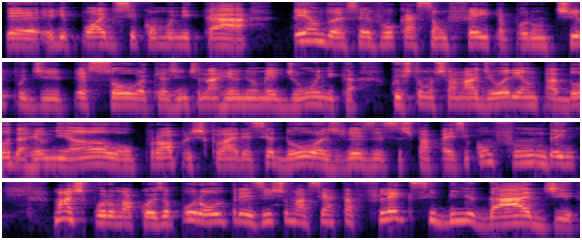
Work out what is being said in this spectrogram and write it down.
é, ele pode se comunicar tendo essa evocação feita por um tipo de pessoa que a gente na reunião mediúnica costuma chamar de orientador da reunião ou próprio esclarecedor, às vezes esses papéis se confundem, mas por uma coisa ou por outra existe uma certa flexibilidade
